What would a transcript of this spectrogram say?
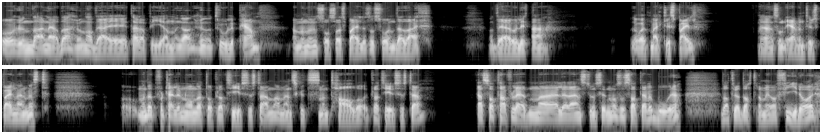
og, hun der nede hun hadde jeg i terapi en gang. Hun er utrolig pen, men når hun så seg i speilet, så så hun det der. Og det er jo litt eh, Det var et merkelig speil. Eh, sånn eventyrspeil, nærmest. Men dette forteller noe om dette operativsystemet, menneskets mentale operativsystem. Jeg satt her forleden, eller en stund siden, og så satt jeg ved bordet. Da tror jeg dattera mi var fire år,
